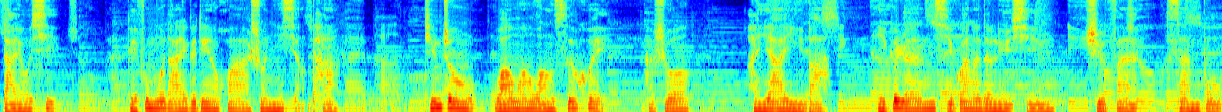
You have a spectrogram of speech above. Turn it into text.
打游戏，给父母打一个电话说你想他。听众王王王思慧，他说，很讶异吧？一个人习惯了的旅行、吃饭、散步。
